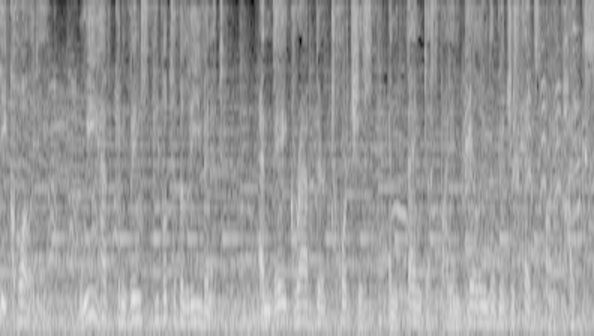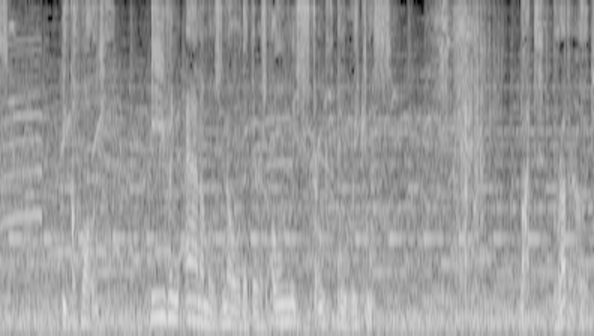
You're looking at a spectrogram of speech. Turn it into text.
Equality. We have convinced people to believe in it. And they grabbed their torches and thanked us by impaling the richest heads on pikes. Equality. Even animals know that there's only strength and weakness. But brotherhood,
